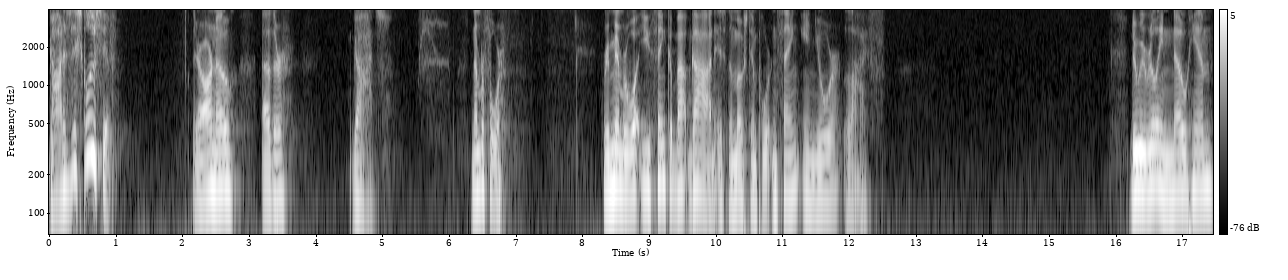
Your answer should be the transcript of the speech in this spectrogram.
God is exclusive. There are no other gods. Number four, remember what you think about God is the most important thing in your life. Do we really know Him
